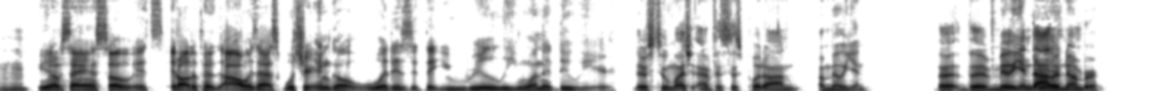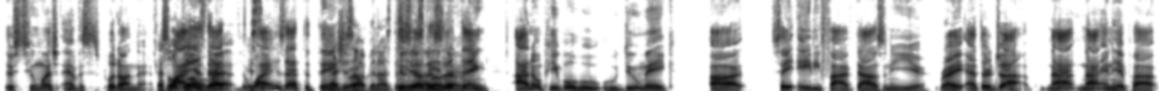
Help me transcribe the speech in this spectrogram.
Mhm. You know what I'm saying? So it's it all depends. I always ask, what's your end goal? What is it that you really want to do here? There's too much emphasis put on a million. The the million dollar Yeah. number, there's too much emphasis put on that. That's why is that rap. Why is that the thing? That's just bro? I've. Because Yeah, yo, this is the thing. I know people who who do make uh say eighty five thousand a year, right? At their job. Not not in hip hop,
